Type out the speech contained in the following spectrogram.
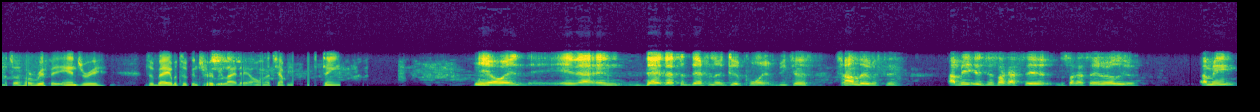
such a horrific injury to be able to contribute like that on a championship team. You know, and and and that that's a definite good point because Shaun Livingston. I mean, it's just like I said, just like I said earlier. I mean,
